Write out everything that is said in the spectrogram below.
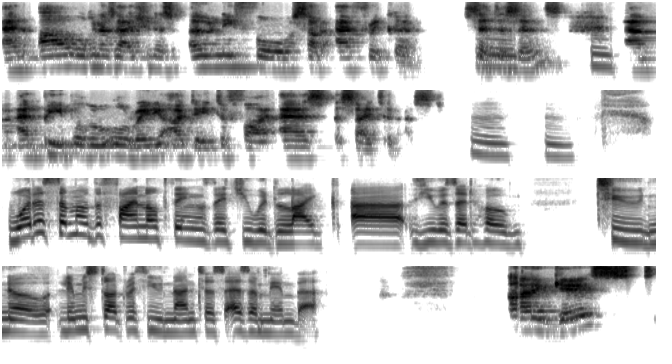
And our organization is only for South African citizens Mm. Um, and people who already identify as a Satanist. Mm, mm. What are some of the final things that you would like uh, viewers at home to know? Let me start with you, Nantes, as a member. I guess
